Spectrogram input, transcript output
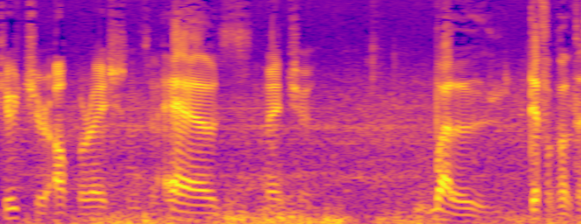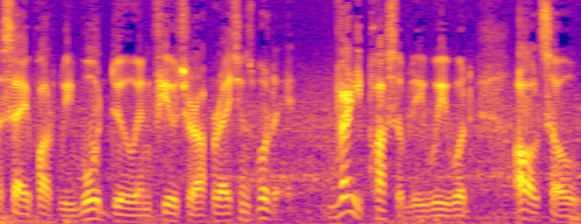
future operations of uh, nature? Well, difficult to say what we would do in future operations, but very possibly we would also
